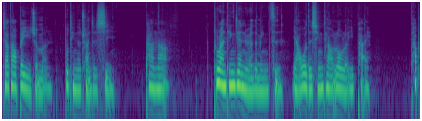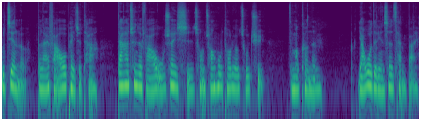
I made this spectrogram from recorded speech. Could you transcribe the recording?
家道背倚着门，不停的喘着气。帕娜突然听见女儿的名字，亚沃的心跳漏了一拍。她不见了。本来法欧陪着她，但她趁着法欧午睡时从窗户偷溜出去。怎么可能？亚沃的脸色惨白，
